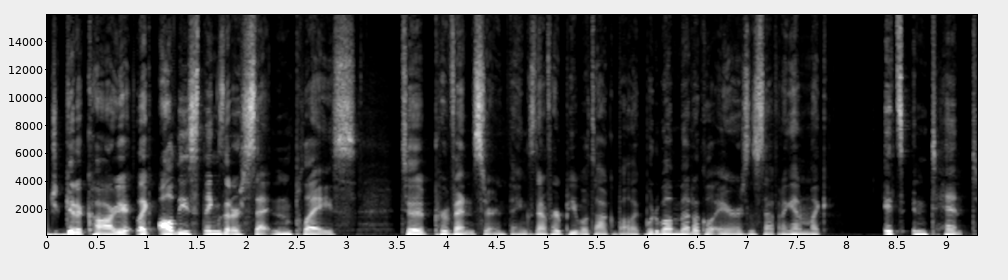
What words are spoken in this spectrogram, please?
get a car. You- Like all these things that are set in place to prevent certain things. And I've heard people talk about like, what about medical errors and stuff? And again, I'm like, it's intent.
